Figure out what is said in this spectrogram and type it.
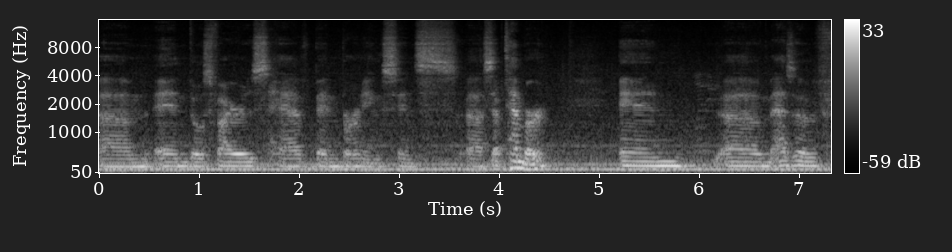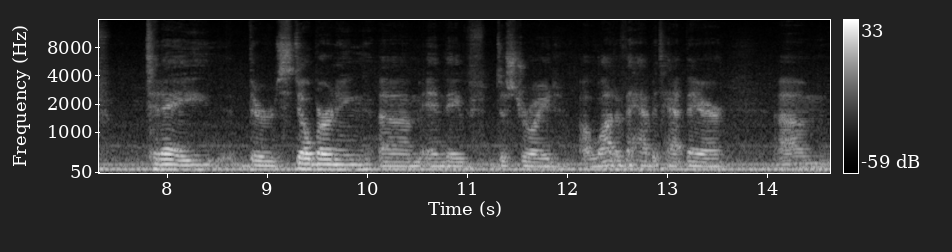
Um, and those fires have been burning since uh, September. And um, as of today, they're still burning, um, and they've destroyed a lot of the habitat there. Um,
